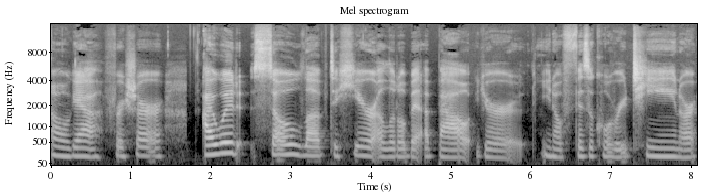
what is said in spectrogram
Oh, yeah, for sure. I would so love to hear a little bit about your, you know, physical routine or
